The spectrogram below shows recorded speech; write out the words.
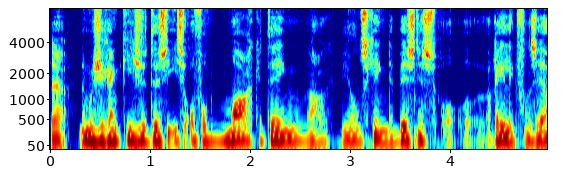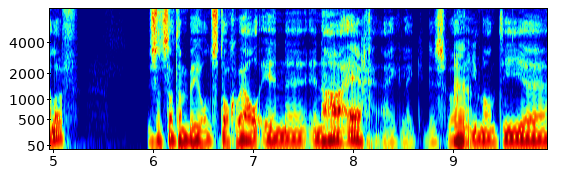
Ja. Dan moest je gaan kiezen tussen iets of op marketing. Nou, bij ons ging de business redelijk vanzelf. Dus dat zat dan bij ons toch wel in, eh, in HR eigenlijk. Dus wel Ja. iemand die, eh,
